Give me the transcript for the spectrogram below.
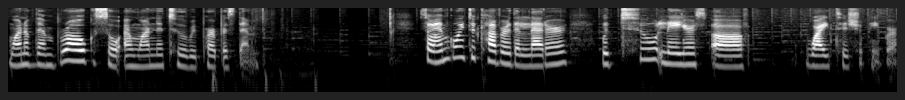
One of them broke, so I wanted to repurpose them. So I'm going to cover the letter with two layers of white tissue paper.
